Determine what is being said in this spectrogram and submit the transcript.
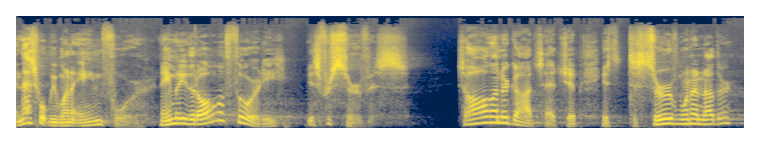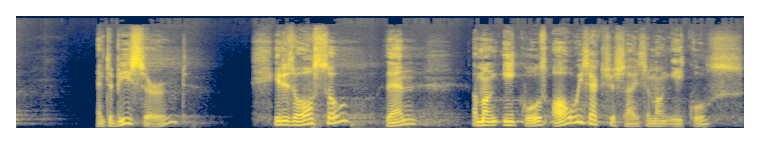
And that's what we want to aim for namely, that all authority is for service. It's all under God's headship. It's to serve one another and to be served. It is also, then, among equals, always exercised among equals.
